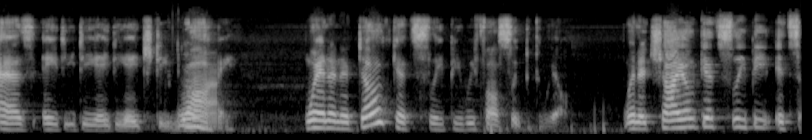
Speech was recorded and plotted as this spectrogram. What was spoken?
as ADD, ADHD. Why? Mm. When an adult gets sleepy, we fall asleep at the wheel. When a child gets sleepy, it's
